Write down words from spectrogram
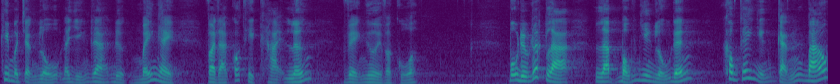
khi mà trận lũ đã diễn ra được mấy ngày và đã có thiệt hại lớn về người và của. Một điều rất lạ là bỗng nhiên lũ đến, không thấy những cảnh báo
